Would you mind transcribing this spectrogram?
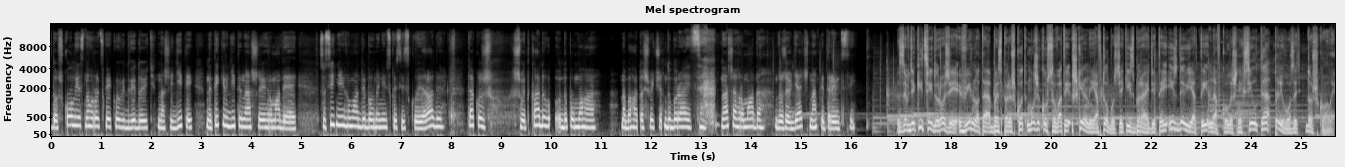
до школи Ясногородської, яку відвідують наші діти, не тільки діти нашої громади, а й сусідньої громади Богданівської сільської ради. Також швидка допомога набагато швидше добирається. Наша громада дуже вдячна підтримці. Завдяки цій дорозі вільно та без перешкод може курсувати шкільний автобус, який збирає дітей із дев'яти навколишніх сіл та привозить до школи.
